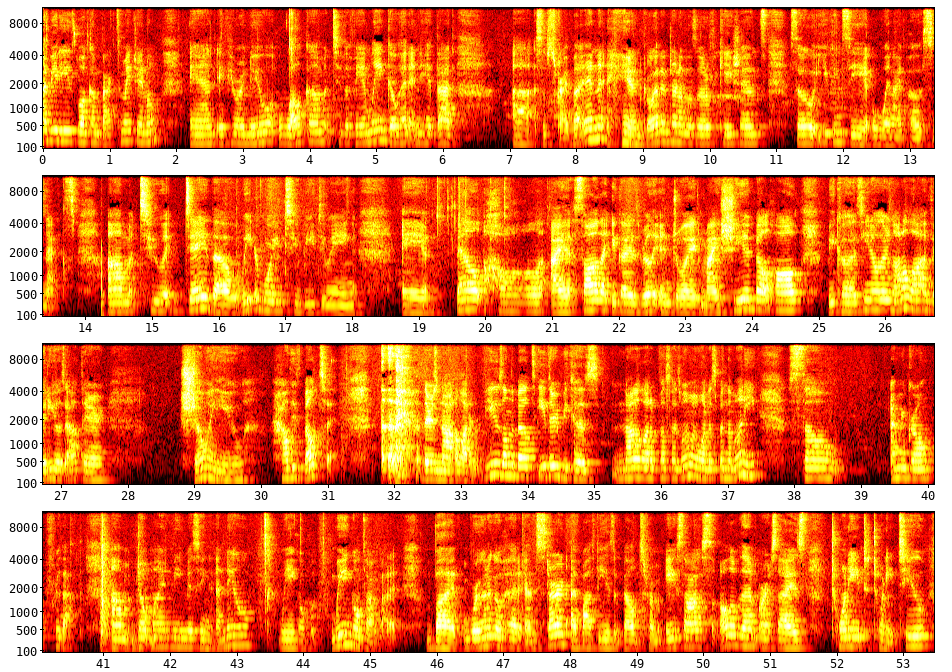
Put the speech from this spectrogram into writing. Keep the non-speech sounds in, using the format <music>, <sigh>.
Hi beauties, welcome back to my channel. And if you're new, welcome to the family. Go ahead and hit that uh, subscribe button <laughs> and go ahead and turn on those notifications so you can see when I post next. Um, today though, we are going to be doing a belt haul. I saw that you guys really enjoyed my Shein belt haul because you know there's not a lot of videos out there showing you how these belts fit. <coughs> there's not a lot of reviews on the belts either because not a lot of plus size women want to spend the money. So I'm your girl for that. Um, don't mind me missing a nail. We ain't gonna we ain't gonna talk about it. But we're gonna go ahead and start. I bought these belts from ASOS. All of them are size 20 to 22.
